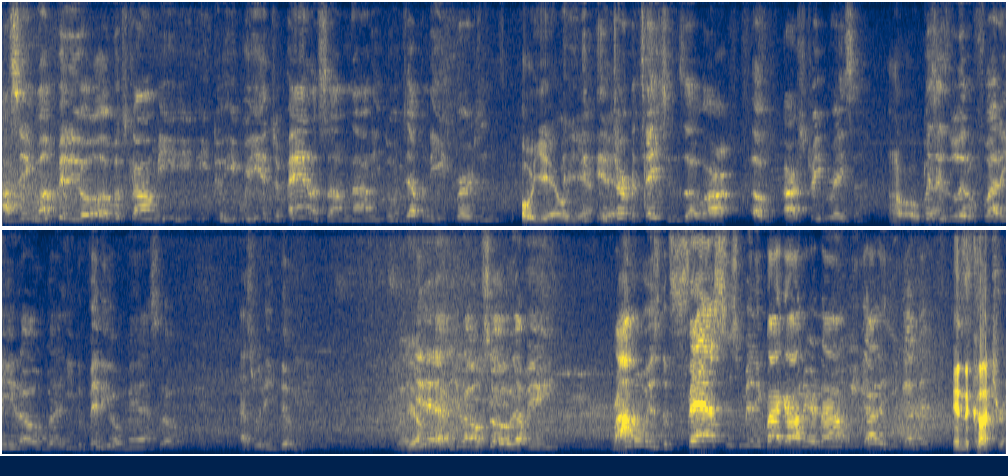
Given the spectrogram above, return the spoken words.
I seen one video of what's called he he he do he in Japan or something now. and He doing Japanese versions, Oh yeah, oh yeah, yeah. interpretations of our of our street racing. Oh Which is a little funny, you know, but he the video man, so that's what he do. But Yeah. yeah. you know, so I mean, Ronald is the fastest mini bike out here now. He got it, he got it, In the country.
